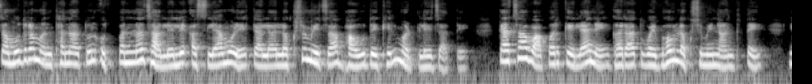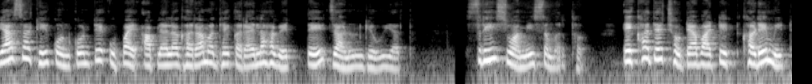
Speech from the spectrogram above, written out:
समुद्र मंथनातून उत्पन्न झालेले असल्यामुळे त्याला लक्ष्मीचा भाऊ देखील म्हटले जाते. त्याचा वापर केल्याने घरात वैभव लक्ष्मी नांदते यासाठी कोणकोणते उपाय आपल्याला घरामध्ये करायला हवेत ते जाणून घेऊयात. श्री स्वामी समर्थ. एखाद्या छोट्या वाटीत खडे मीठ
